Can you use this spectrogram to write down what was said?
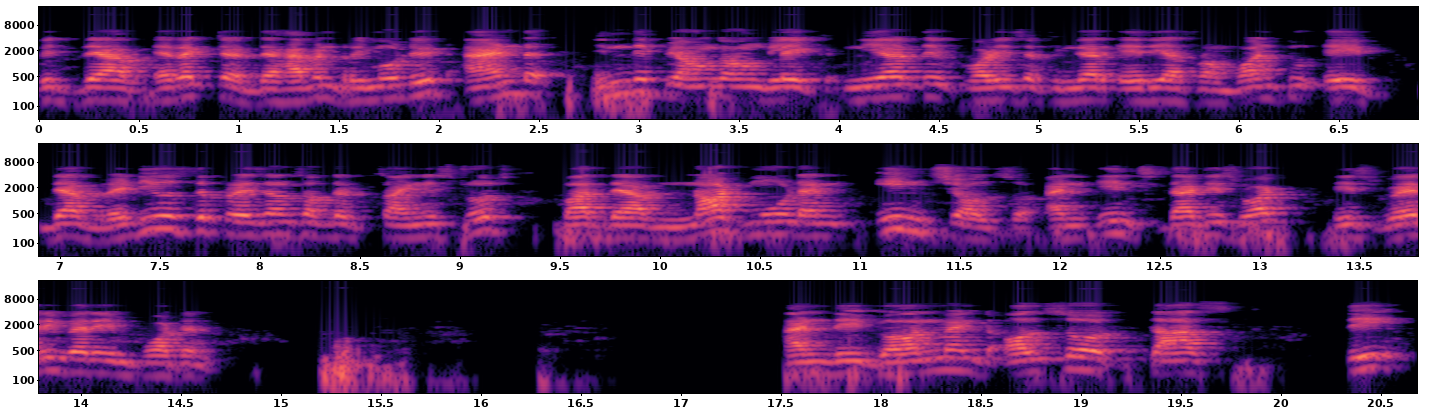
which they have erected, they haven't removed it. And in the Pangong Lake, near the what is the finger area from 1 to 8, they have reduced the presence of the Chinese troops, but they have not moved an inch also. An inch, that is what is very, very important and the government also tasked the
